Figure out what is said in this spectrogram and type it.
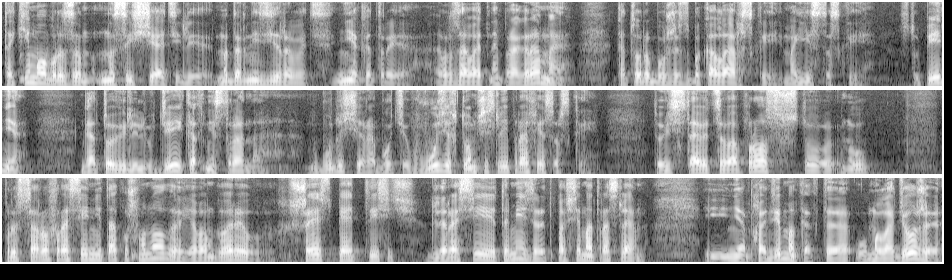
таким образом насыщать или модернизировать некоторые образовательные программы, которые бы уже с бакаларской, магистрской ступени готовили людей, как ни странно, к будущей работе в ВУЗе, в том числе и профессорской. То есть ставится вопрос, что ну, профессоров России не так уж много. Я вам говорю, 6-5 тысяч. Для России это мизер, это по всем отраслям. И необходимо как-то у молодежи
